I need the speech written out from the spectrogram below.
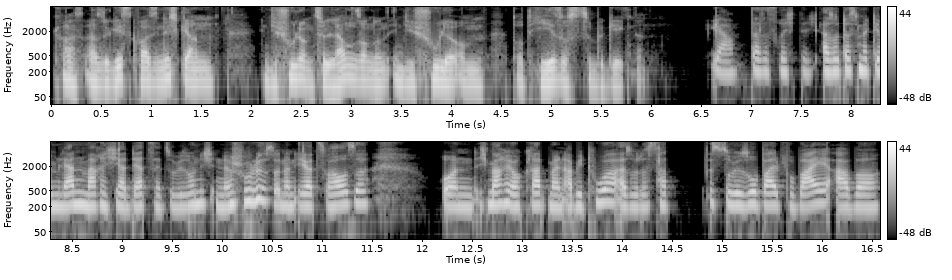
Krass, also du gehst quasi nicht gern in die Schule, um zu lernen, sondern in die Schule, um dort Jesus zu begegnen. Ja, das ist richtig. Also das mit dem Lernen mache ich ja derzeit sowieso nicht in der Schule, sondern eher zu Hause. Und ich mache ja auch gerade mein Abitur, also das hat, ist sowieso bald vorbei, aber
